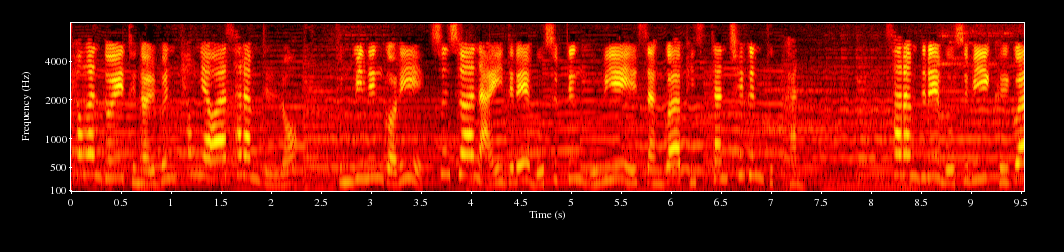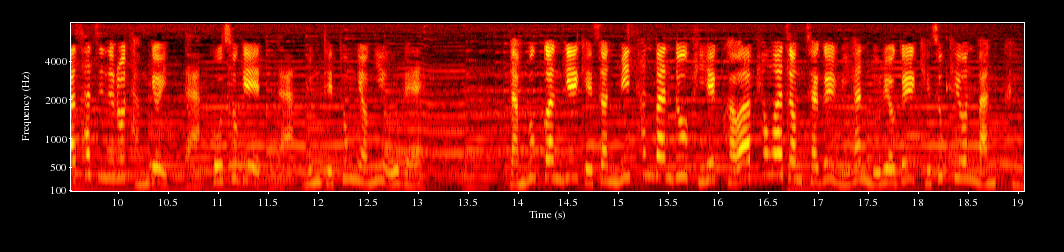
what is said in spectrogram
평안도의 드넓은 평야와 사람들로 붐비는 거리, 순수한 아이들의 모습 등 우리의 일상과 비슷한 최근 북한 사람들의 모습이 글과 사진으로 담겨 있다. 고 소개했다. 문 대통령이 올해 남북관계 개선 및 한반도 비핵화와 평화 정착을 위한 노력을 계속해온 만큼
